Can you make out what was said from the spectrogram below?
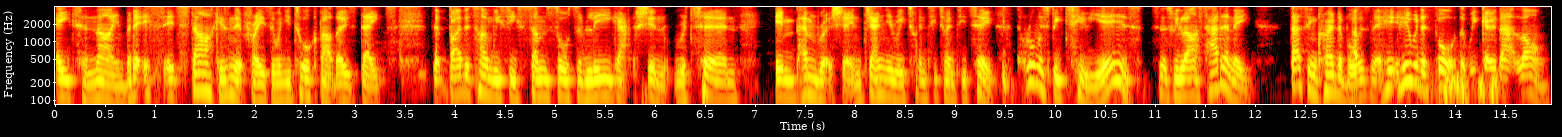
eight and nine. But it's it's stark, isn't it, Fraser, when you talk about those dates, that by the time we see some sort of league action return in Pembrokeshire in January 2022, that will almost be two years since we last had any. That's incredible, isn't it? Who, who would have thought that we'd go that long?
